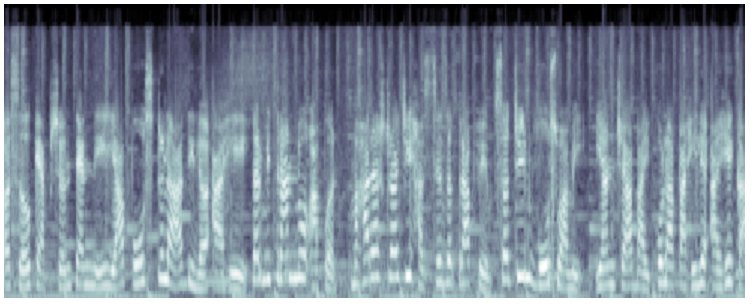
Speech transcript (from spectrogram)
असं कॅप्शन त्यांनी या पोस्टला दिलं आहे. तर मित्रांनो आपण महाराष्ट्राची हास्य जत्रा फेम सचिन गोस्वामी यांच्या बायकोला पाहिले आहे का?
